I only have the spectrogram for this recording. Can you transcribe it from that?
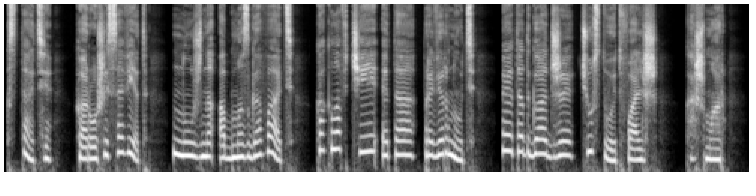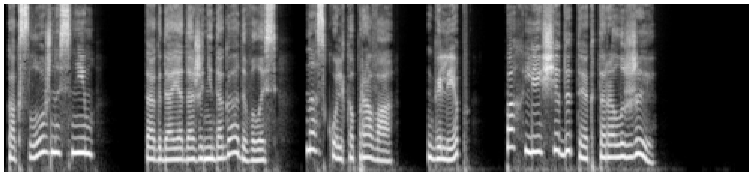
Кстати, хороший совет. Нужно обмозговать, как ловчее это провернуть. Этот гадже чувствует фальш. Кошмар, как сложно с ним. Тогда я даже не догадывалась, насколько права. Глеб похлеще детектора лжи.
